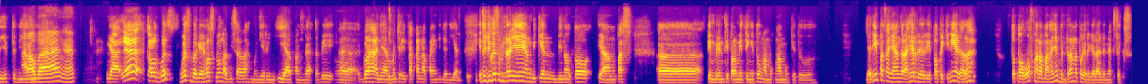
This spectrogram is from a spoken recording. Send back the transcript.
itu dia. parah banget. Nggak ya kalau gue gue sebagai host gue nggak bisa lah mengiring iya apa enggak tapi Oh. gue hanya menceritakan apa yang kejadian. Itu juga sebenarnya yang bikin Binoto yang pas eh, tim principal meeting itu ngamuk-ngamuk gitu. Jadi pertanyaan terakhir dari topik ini adalah Toto Wolff marah-marahnya beneran apa gara-gara ada Netflix?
